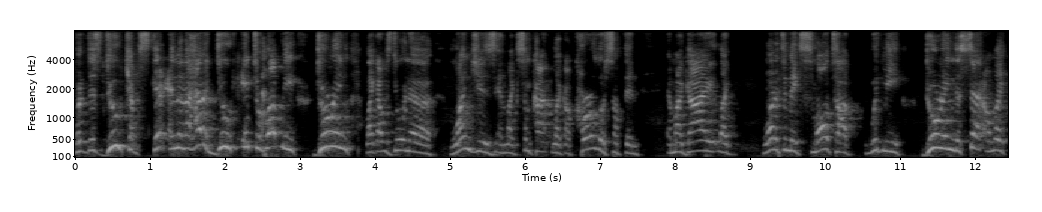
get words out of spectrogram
But this dude kept staring, and then I had a dude interrupt me during, like I was doing a uh, lunges and like some kind, like a curl or something, and my guy like wanted to make small talk with me during the set. I'm like,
